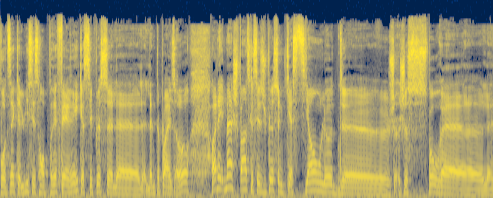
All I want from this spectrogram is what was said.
pour dire que lui c'est son préféré, que c'est plus l'Enterprise A. Honnêtement, je pense que c'est plus une question là, de juste pour euh,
